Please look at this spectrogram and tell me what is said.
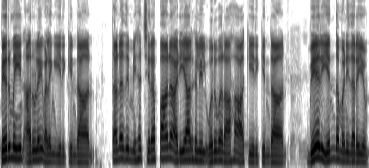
பெருமையின் அருளை வழங்கியிருக்கின்றான். தனது மிகச் சிறப்பான அடியார்களில் ஒருவராக ஆக்கியிருக்கின்றான். வேறு எந்த மனிதரையும்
